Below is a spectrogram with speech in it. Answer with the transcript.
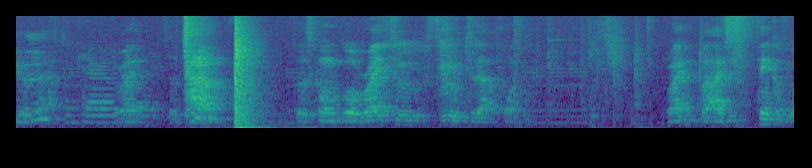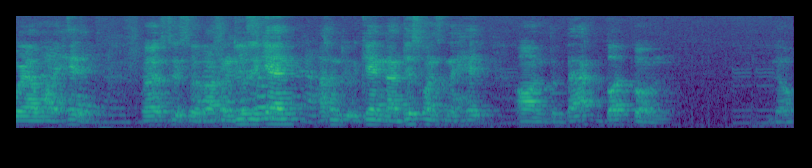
your Mhm. back, right? So. So it's going to go right through through to that point, right? But I just think of where I want to hit it. Right? So, so I can do it again, I can do it again. Now this one's going to hit on the back butt bone, you know,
